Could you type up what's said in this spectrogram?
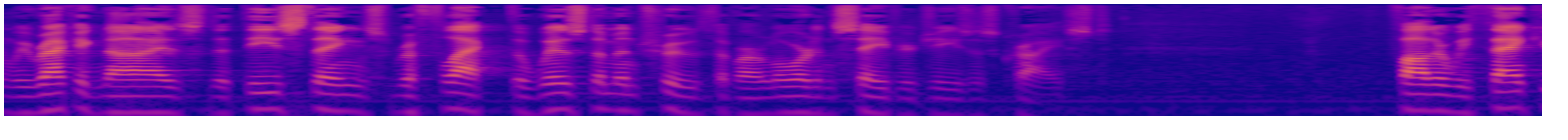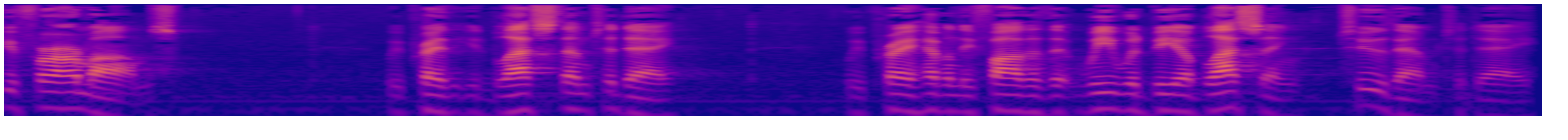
And we recognize that these things reflect the wisdom and truth of our Lord and Savior Jesus Christ. Father, we thank you for our moms. We pray that you'd bless them today. We pray, Heavenly Father, that we would be a blessing to them today.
